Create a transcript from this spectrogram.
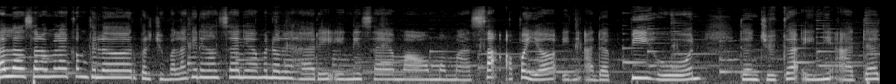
Halo assalamualaikum telur. Berjumpa lagi dengan saya Menoleh Hari ini saya mau memasak Apa ya? Ini ada bihun Dan juga ini ada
